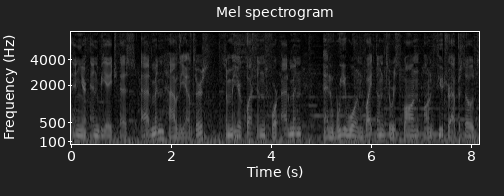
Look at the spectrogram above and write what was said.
and your NBHS admin have the answers. Submit your questions for admin, and we will invite them to respond on future episodes.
